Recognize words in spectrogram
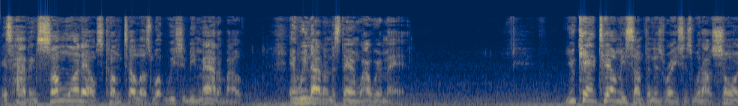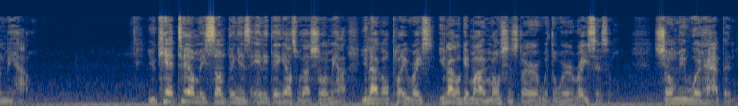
is having someone else come tell us what we should be mad about and we not understand why we're mad. You can't tell me something is racist without showing me how. You can't tell me something is anything else without showing me how. You're not going to play racist. You're not going to get my emotions stirred with the word racism show me what happened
